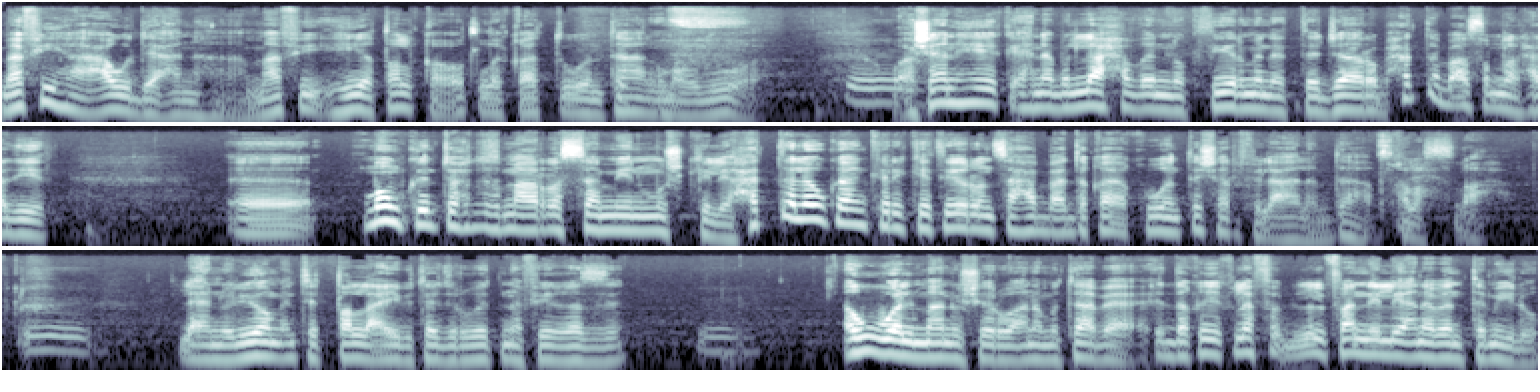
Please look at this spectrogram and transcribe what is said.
ما فيها عودة عنها ما في هي طلقة أطلقت وانتهى الموضوع. وعشان هيك إحنا بنلاحظ إنه كثير من التجارب حتى بعصرنا الحديث آه، ممكن تحدث مع الرسامين مشكلة. حتى لو كان كاريكاتير وانسحب بعد دقائق هو انتشر في العالم. ذهب خلص راح. لأنه اليوم أنت تطلعي بتجربتنا في غزة. أول ما نشر وأنا متابع دقيق للفن اللي أنا بنتمي له.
